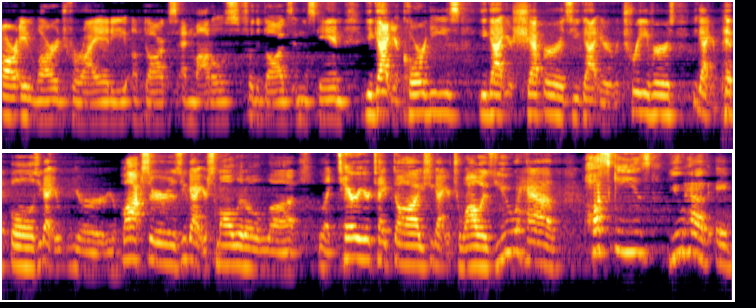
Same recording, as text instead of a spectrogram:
are a large variety of dogs and models for the dogs in this game. You got your corgis, you got your shepherds, you got your retrievers, you got your pit bulls, you got your your, your boxers, you got your small little uh, like terrier type dogs, you got your chihuahuas, you have huskies, you have a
